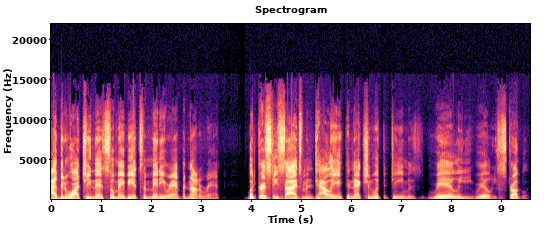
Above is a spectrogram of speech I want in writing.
I've been watching this, so maybe it's a mini rant, but not a rant. But Christie Sides' mentality and connection with the team is really, really struggling.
